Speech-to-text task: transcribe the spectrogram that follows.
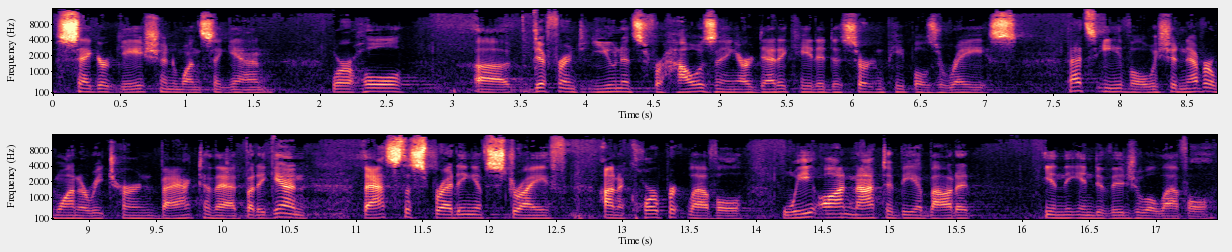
segregation once again, where whole uh, different units for housing are dedicated to certain people's race. That's evil. We should never want to return back to that. But again, that's the spreading of strife on a corporate level. We ought not to be about it in the individual level.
